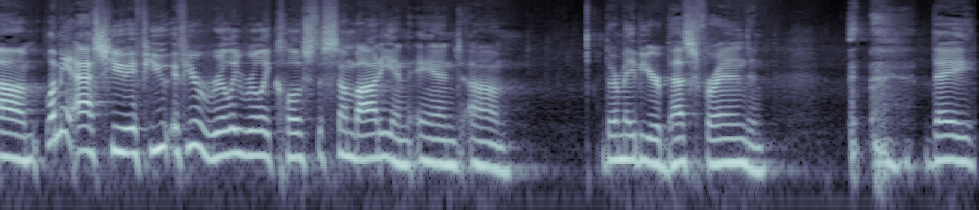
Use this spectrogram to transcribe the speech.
um, let me ask you if, you if you're really, really close to somebody and, and um, they're maybe your best friend and they,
